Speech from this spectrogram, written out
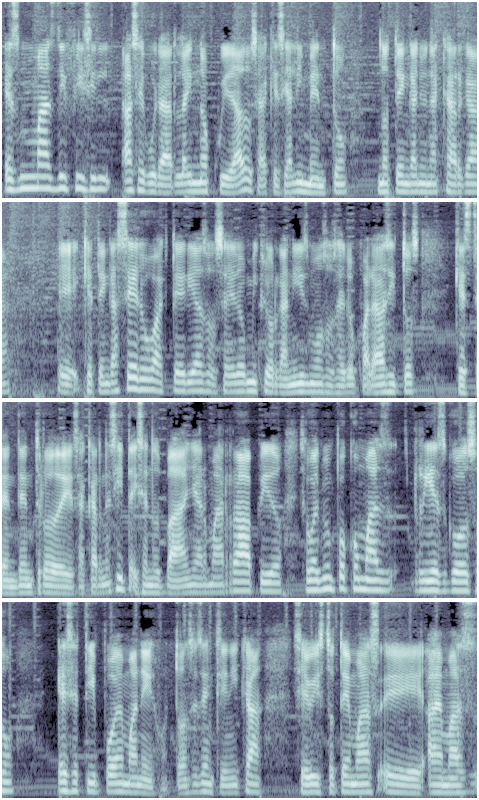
es más difícil asegurar la inocuidad, o sea, que ese alimento no tenga ni una carga eh, que tenga cero bacterias o cero microorganismos o cero parásitos que estén dentro de esa carnecita y se nos va a dañar más rápido, se vuelve un poco más riesgoso ese tipo de manejo. Entonces en clínica sí he visto temas, eh, además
